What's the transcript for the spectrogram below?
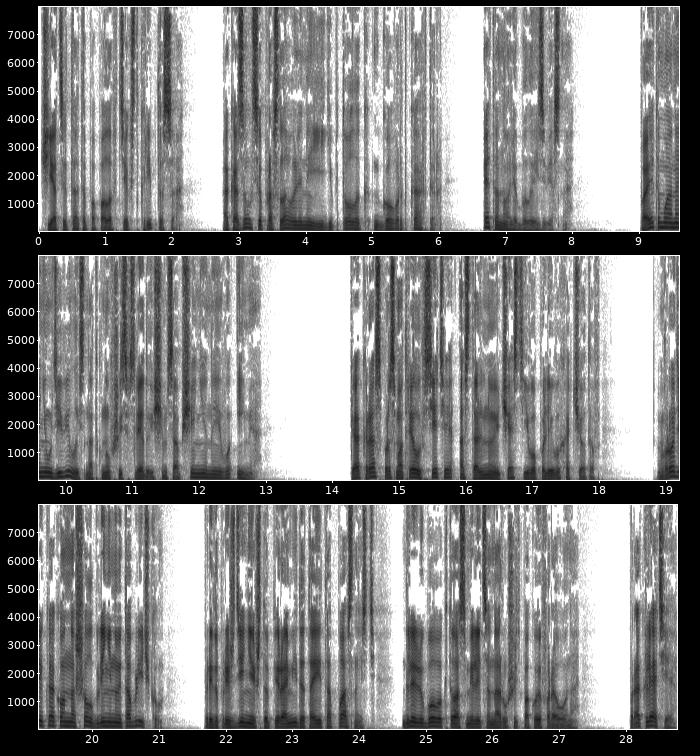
чья цитата попала в текст Криптоса, оказался прославленный египтолог Говард Картер, это Ноле было известно. Поэтому она не удивилась, наткнувшись в следующем сообщении на его имя. Как раз просмотрел в сети остальную часть его полевых отчетов. Вроде как он нашел глиняную табличку. Предупреждение, что пирамида таит опасность для любого, кто осмелится нарушить покой фараона. Проклятие!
